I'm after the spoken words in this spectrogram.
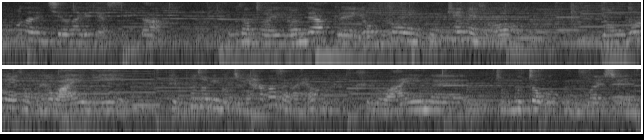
홍보단에 지원하게 되었습니다. 우선 저희 유원대학교의 영동 금캠에서 영동에서는 와인이 대표적인 것 중에 하나잖아요. 그 와인을 전문적으로 공부할 수 있는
